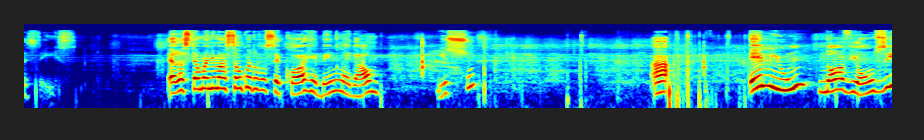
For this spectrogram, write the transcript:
M16. Elas têm uma animação quando você corre, é bem legal. Isso. A M1911.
